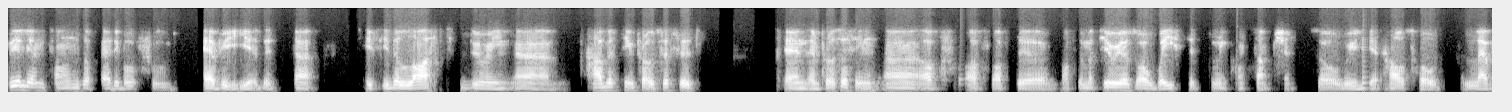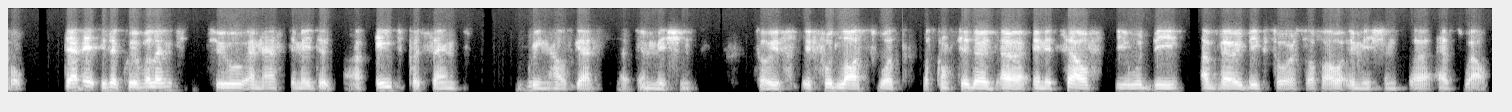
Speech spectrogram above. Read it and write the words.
billion tons of edible food every year that uh, is either lost during um, harvesting processes and, and processing uh, of, of, of, the, of the materials or wasted during consumption. So really at household level. That is equivalent to an estimated uh, 8% greenhouse gas emission. So if, if food loss was, was considered uh, in itself, it would be a very big source of our emissions uh, as well.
